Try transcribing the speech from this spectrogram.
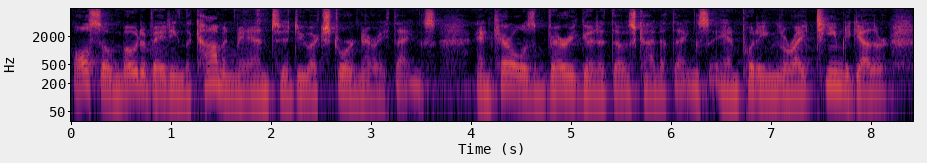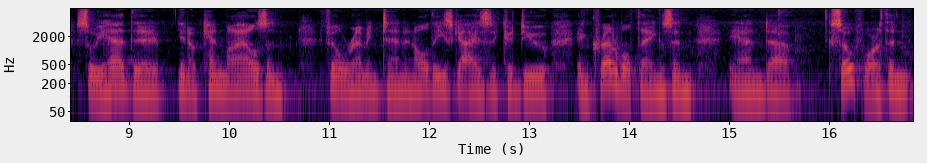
also motivating the common man to do extraordinary things. And Carroll was very good at those kind of things and putting the right team together. So he had the you know Ken Miles and Phil Remington and all these guys that could do incredible things and and uh, so forth. And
